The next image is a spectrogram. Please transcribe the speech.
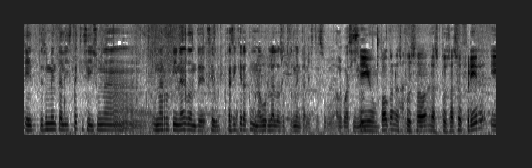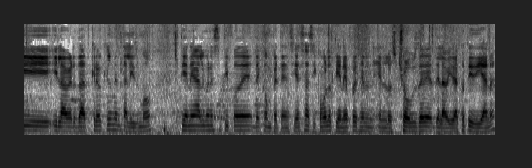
Este es un mentalista que se hizo una, una rutina donde se, casi que era como una burla a los otros mentalistas o algo así, ¿no? Sí, un poco nos puso, nos puso a sufrir y, y la verdad creo que el mentalismo tiene algo en este tipo de, competencias, así como lo tiene pues en, en los shows de la vida cotidiana.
